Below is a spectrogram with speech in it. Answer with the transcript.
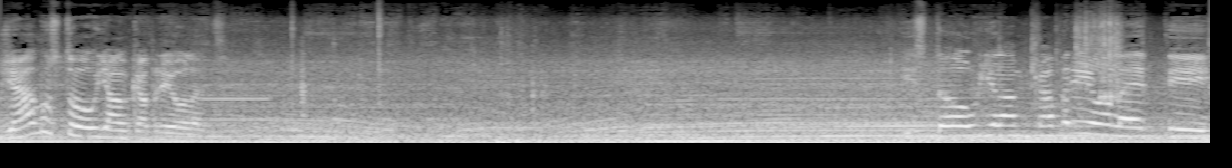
Že já mu z toho udělám kabriolet. I z toho udělám kabriolety.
